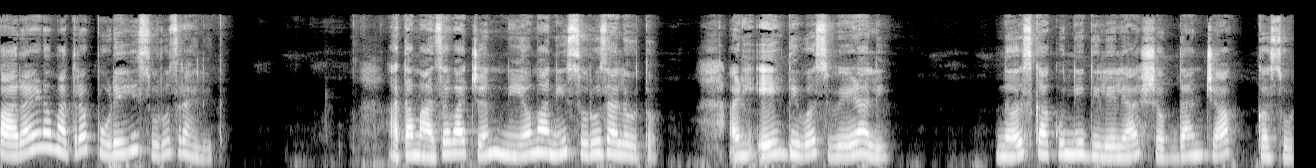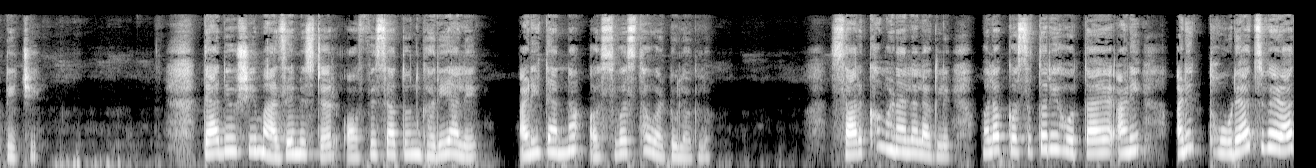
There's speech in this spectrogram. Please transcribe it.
पारायणं मात्र पुढेही सुरूच राहिलीत. आता माझं वाचन नियमाने सुरू झालं होतं. आणि एक दिवस वेळ आली. नर्स काकूंनी दिलेल्या शब्दांच्या कसोटीची. त्या दिवशी माझे मिस्टर ऑफिसातून घरी आले आणि त्यांना अस्वस्थ वाटू लागलं. सारखं म्हणायला लागले मला कसं तरी होत आहे आणि आणि थोड्याच वेळात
